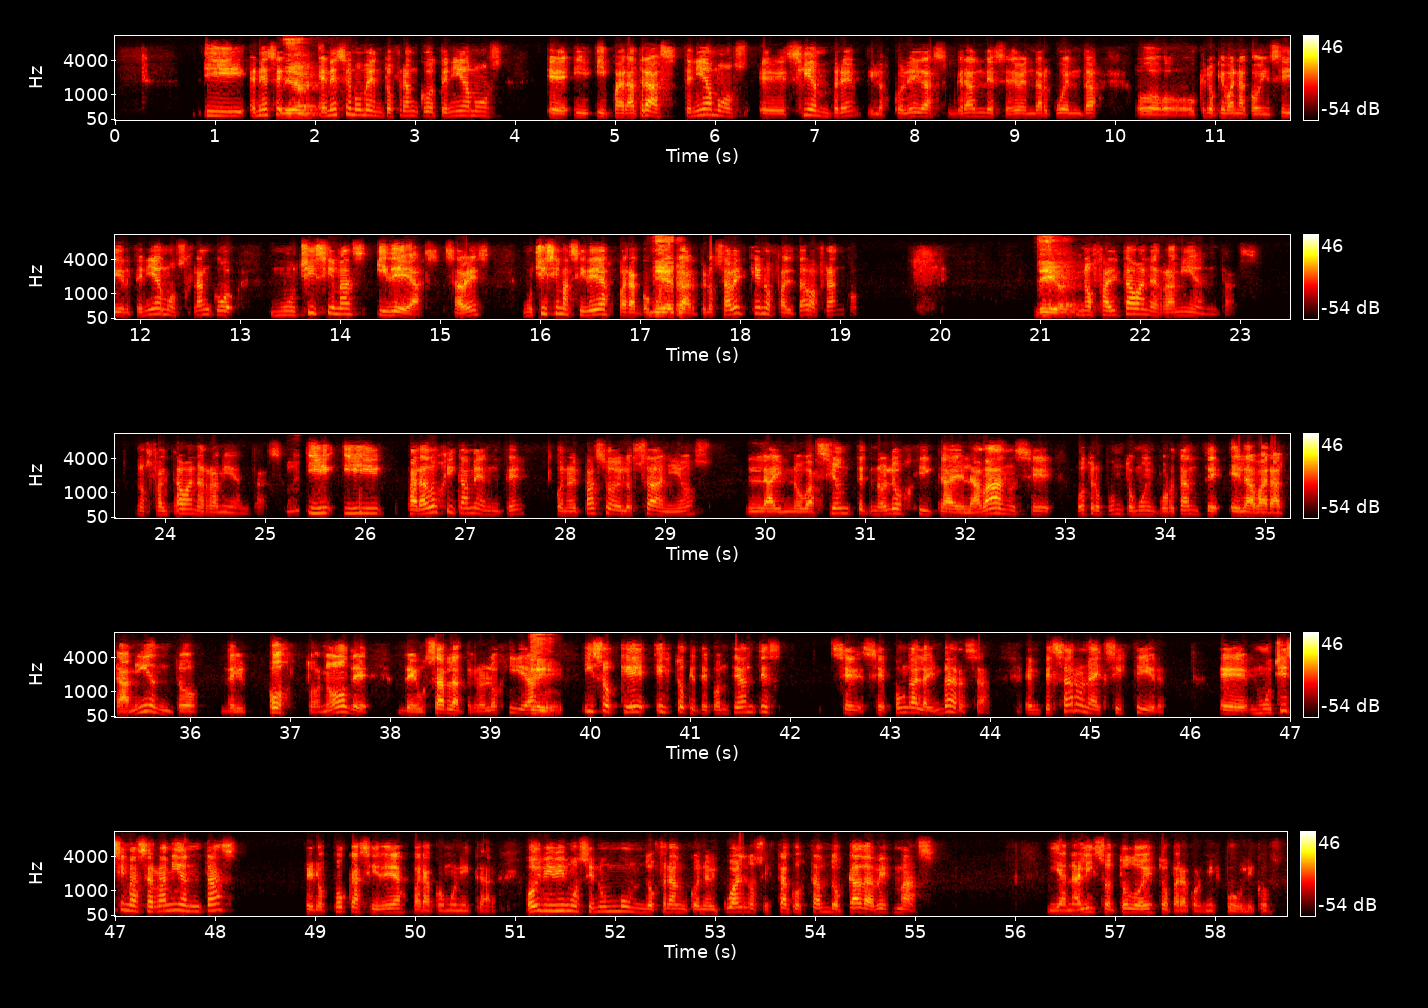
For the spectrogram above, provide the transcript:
Y en ese, en ese momento, Franco, teníamos, eh, y, y, para atrás, teníamos siempre, y los colegas grandes se deben dar cuenta, o, creo que van a coincidir, teníamos, Franco, muchísimas ideas, ¿sabes? Muchísimas ideas para comunicar, pero ¿sabes qué nos faltaba, Franco? Diga. Nos faltaban herramientas, nos faltaban herramientas. Y, y paradójicamente, con el paso de los años, la innovación tecnológica, el avance, otro punto muy importante, el abaratamiento del costo, ¿no? De, de usar la tecnología, hizo que esto que te conté antes se, ponga a la inversa. Empezaron a existir eh, muchísimas herramientas, pero pocas ideas para comunicar. Hoy vivimos en un mundo, Franco, en el cual nos está costando cada vez más y analizo todo esto para con mis públicos,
